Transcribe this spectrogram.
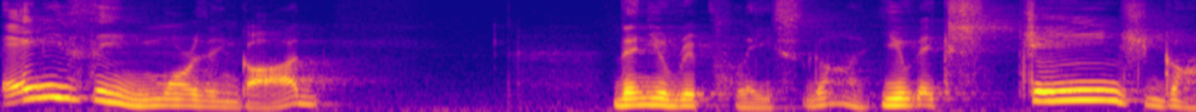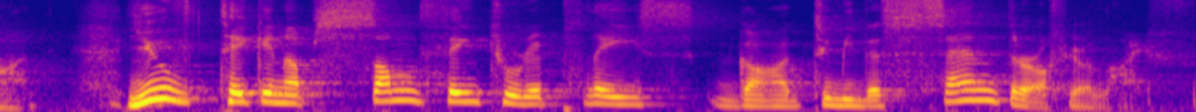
anything more than God, then you replace God. You've exchanged God. You've taken up something to replace God to be the center of your life.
